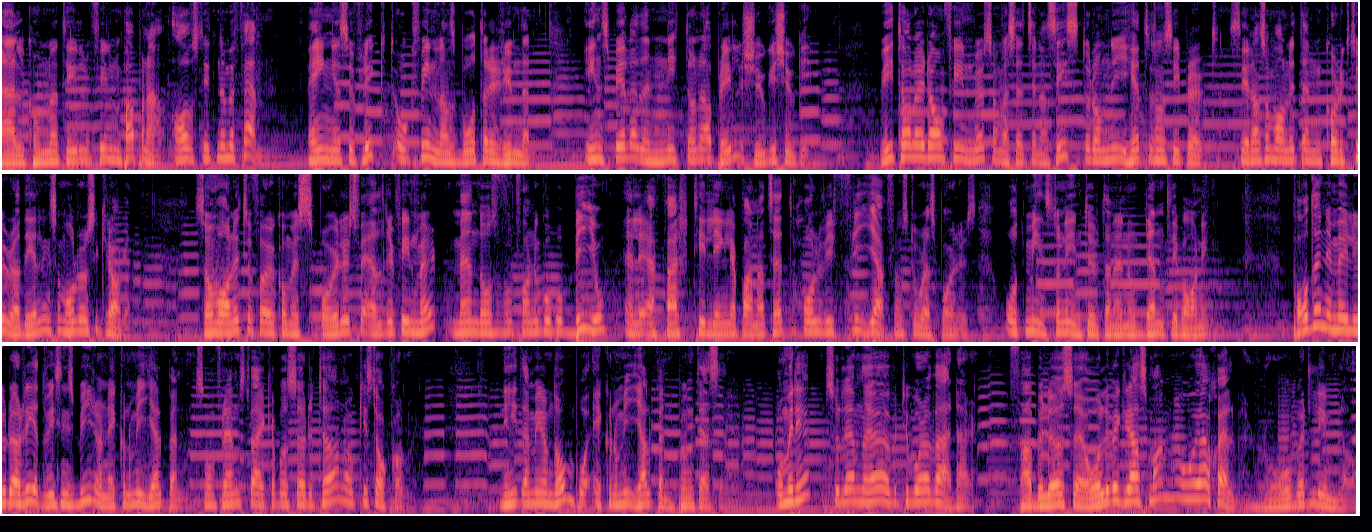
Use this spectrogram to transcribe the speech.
Välkomna till Filmpapporna avsnitt nummer 5. Fängelseflykt och Finlandsbåtar i rymden. Inspelad den 19 april 2020. Vi talar idag om filmer som vi har sett sedan sist och de nyheter som sipprar ut. Sedan som vanligt en korrekturavdelning som håller oss i kragen. Som vanligt så förekommer spoilers för äldre filmer, men de som fortfarande går på bio eller är färskt tillgängliga på annat sätt håller vi fria från stora spoilers. Åtminstone inte utan en ordentlig varning. Podden är möjliggjord av redovisningsbyrån Ekonomihjälpen som främst verkar på Södertörn och i Stockholm. Ni hittar mer om dem på ekonomihjälpen.se. Och med det så lämnar jag över till våra värdar. Fabulöse Oliver Grassman och jag själv, Robert Lindblad.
